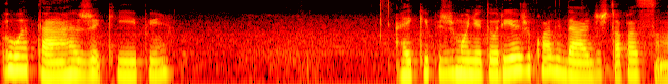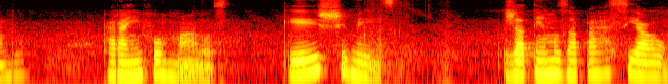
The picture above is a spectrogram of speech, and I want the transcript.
Boa tarde, equipe. A equipe de monitoria de qualidade está passando para informá-los que este mês já temos a parcial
